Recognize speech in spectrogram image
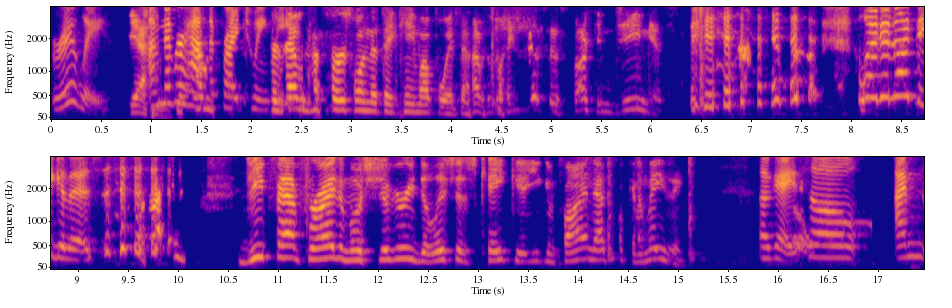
Really? Yeah. I've never had the fried Twinkie. that was the first one that they came up with, and I was like, "This is fucking genius." Why didn't I think of this? Deep fat fry, the most sugary, delicious cake that you can find. That's fucking amazing. Okay, so I'm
